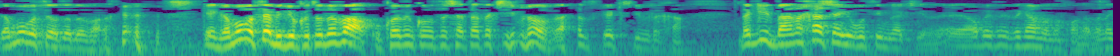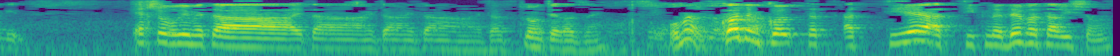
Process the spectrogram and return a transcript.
גם הוא רוצה אותו דבר. כן, גם הוא רוצה בדיוק אותו דבר. הוא קודם כל רוצה שאתה תקשיב לו, ואז הוא יקשיב לך. נגיד, בהנחה שהיו רוצים להקשיב. הרבה פעמים זה גם לא נכון, אבל נגיד. איך שוברים את, ה, את, ה, את, ה, את, הפלונטר הזה? הוא אומר, קודם כל, תהיה, תתנדב אתה ראשון,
